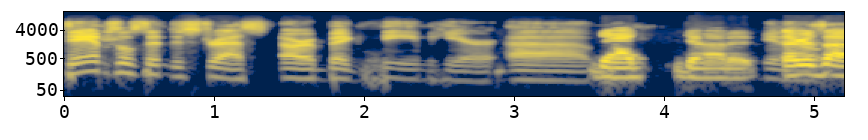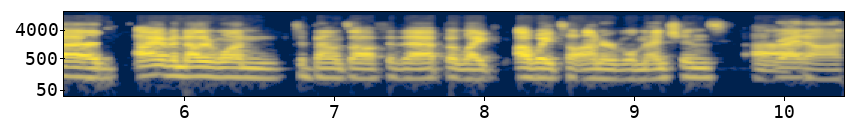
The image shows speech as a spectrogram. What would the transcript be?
damsels in distress are a big theme here. Um, Got got it. You know- There's uh I have another one to bounce off of that, but like I'll wait till honorable mentions. Uh, right on.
